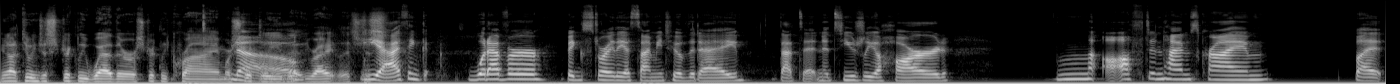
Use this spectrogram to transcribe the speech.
You're not doing just strictly weather or strictly crime or No. strictly the, right. It's just yeah. I think whatever big story they assign me to of the day, that's it, and it's usually a hard, mm, oftentimes crime, but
